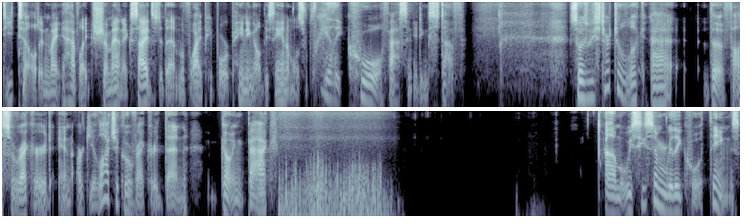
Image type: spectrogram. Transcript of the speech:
detailed and might have like shamanic sides to them of why people were painting all these animals. Really cool, fascinating stuff. So as we start to look at the fossil record and archaeological record, then going back, um, we see some really cool things,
